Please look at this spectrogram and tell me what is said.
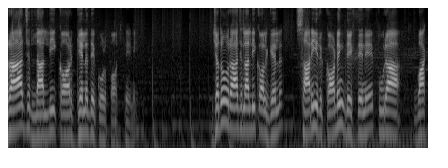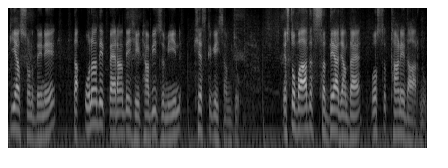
ਰਾਜ ਲਾਲੀ ਕੌਰ ਗਿੱਲ ਦੇ ਕੋਲ ਪਹੁੰਚਦੇ ਨੇ। ਜਦੋਂ ਰਾਜ ਲਾਲੀ ਕੌਰ ਗਿੱਲ ਸਾਰੀ ਰਿਕਾਰਡਿੰਗ ਦੇਖਦੇ ਨੇ, ਪੂਰਾ ਵਾਕਿਆ ਸੁਣਦੇ ਨੇ, ਤਾਂ ਉਹਨਾਂ ਦੇ ਪੈਰਾਂ ਦੇ ਹੇਠਾਂ ਵੀ ਜ਼ਮੀਨ ਖਿਸਕ ਗਈ ਸਮਝੋ। ਇਸ ਤੋਂ ਬਾਅਦ ਸੱਦਿਆ ਜਾਂਦਾ ਹੈ ਉਸ ਥਾਣੇਦਾਰ ਨੂੰ।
